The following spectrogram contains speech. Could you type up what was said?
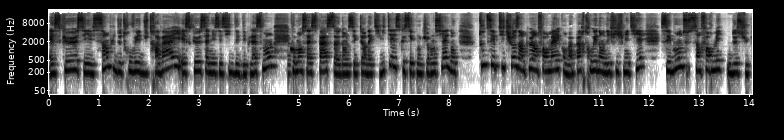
Est-ce que c'est simple de trouver du travail? Est-ce que ça nécessite des déplacements? Comment ça se passe dans le secteur d'activité? Est-ce que c'est concurrentiel? Donc toutes ces petites choses un peu informelles qu'on va pas retrouver dans des fiches métiers, c'est bon de s'informer dessus.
